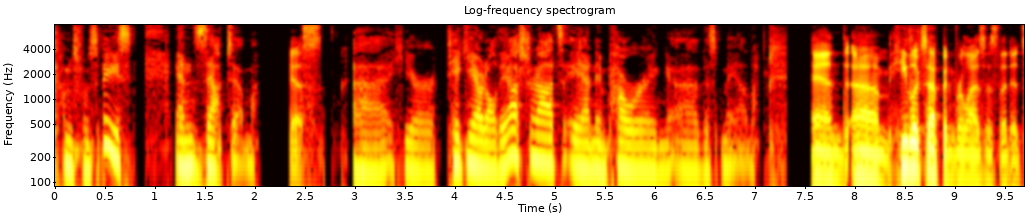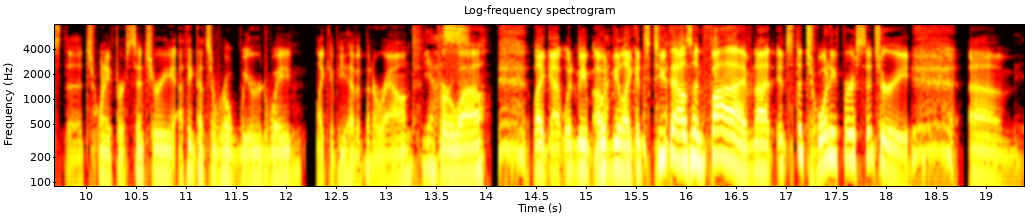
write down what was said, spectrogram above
comes from space and zaps him yes. uh, here, taking out all the astronauts and empowering uh, this man. And um, he looks up and realizes that it's the 21st century. I think that's a real weird way. Like if you haven't been around Yes. for a while, like I would be, I would be like, it's 2005, not it's the 21st century. Um,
